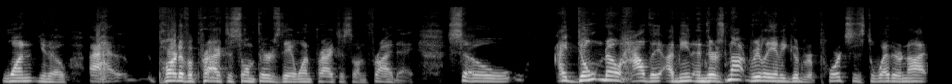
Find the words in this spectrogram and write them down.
one, you know, part of a practice on Thursday and one practice on Friday. So I don't know how they, I mean, and there's not really any good reports as to whether or not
